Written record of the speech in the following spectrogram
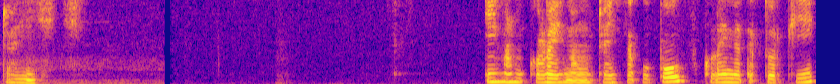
część. I mam kolejną część zakupów, kolejne tekturki.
